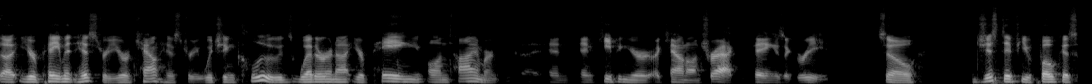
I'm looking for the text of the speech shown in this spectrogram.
uh, your payment history, your account history, which includes whether or not you're paying on time or and and keeping your account on track and paying as agreed. So just if you focus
